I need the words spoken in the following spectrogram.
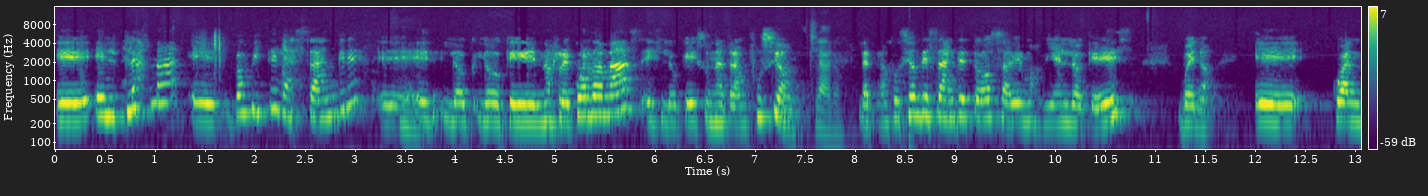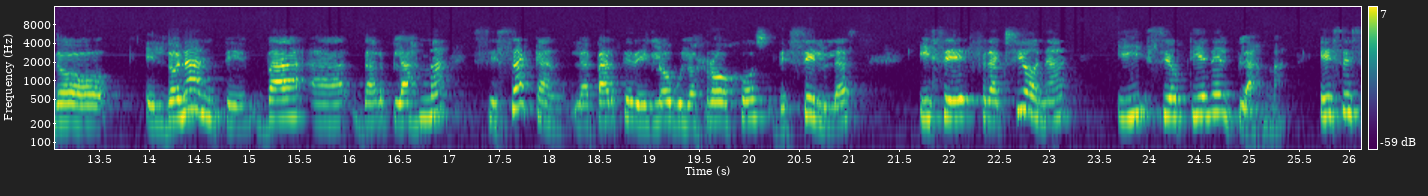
Eh, el plasma, eh, vos viste la sangre, eh, lo, que nos recuerda más es lo que es una transfusión. Claro. La transfusión de sangre todos sabemos bien lo que es. Bueno, cuando el donante va a dar plasma, se sacan la parte de glóbulos rojos, de células, y se fracciona y se obtiene el plasma. Esa es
